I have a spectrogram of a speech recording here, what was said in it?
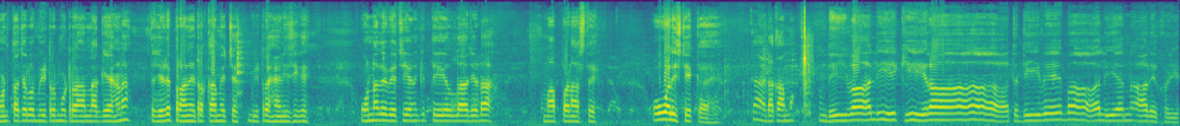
ਹੁਣ ਤਾਂ ਚਲੋ ਮੀਟਰ ਮੂਟਰ ਆਉਣ ਲੱਗ ਗਿਆ, ਹਨਾ? ਤੇ ਜਿਹੜੇ ਪੁਰਾਣੇ ਟਰੱਕਾਂ ਵਿੱਚ ਮੀਟਰ ਹੈ ਨਹੀਂ ਸੀਗੇ, ਉਹਨਾਂ ਦੇ ਵਿੱਚ ਯਾਨੀ ਕਿ ਤੇਲ ਦਾ ਜਿਹੜਾ ਮਾਪਣ ਵਾਸਤੇ, ਉਹ ਵਾਲੀ ਸਟਿੱਕ ਆ ਇਹ। ਘੈਂਟਾ ਕੰਮ। ਦੀਵਾਲੀ ਕੀ ਰਾਤ ਦੀਵੇ ਬਾਲੀਨ ਆ ਦੇਖੋ ਜੀ,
